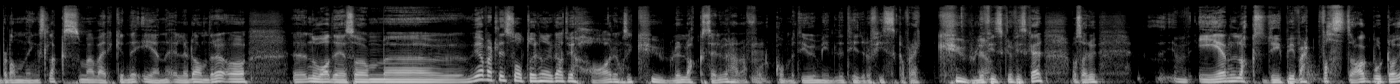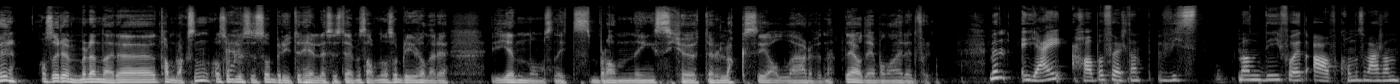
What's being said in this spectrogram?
blandingslaks som er verken det ene eller det andre. Og eh, Noe av det som eh, vi har vært litt stolte over i Norge, at vi har ganske kule lakseelver. Her har folk kommet i uminnelige tider og fiska, for det er kule fisker å fiske her. Og så har du én laksetype i hvert vassdrag bortover. Og så rømmer den der eh, tamlaksen, og så plutselig så bryter hele systemet sammen. Og så blir det sånn gjennomsnittsblandingskjøterlaks i alle elvene. Det er jo det man er redd for. Men jeg har på følelsen at hvis man, de får et avkom som er sånn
